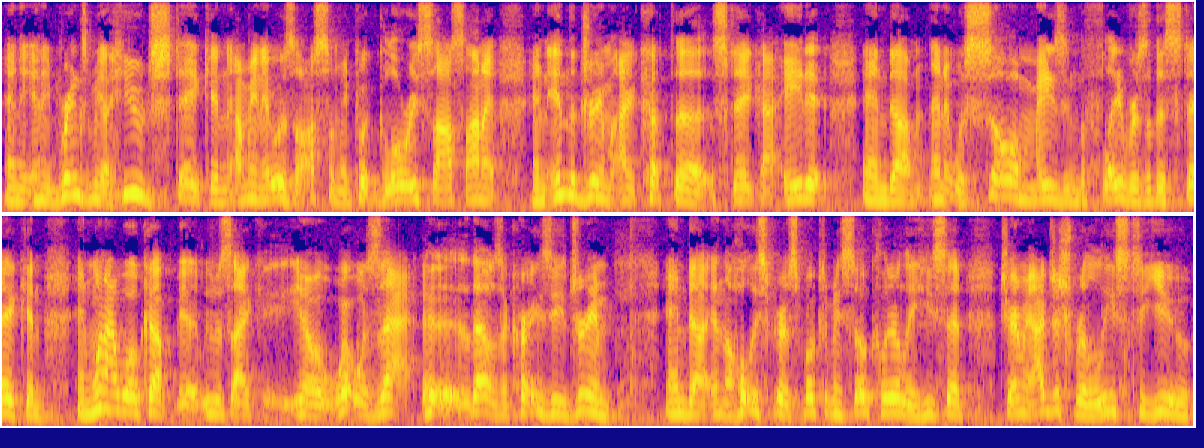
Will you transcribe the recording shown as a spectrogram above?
And he, and he brings me a huge steak, and I mean, it was awesome. He put glory sauce on it. And in the dream, I cut the steak, I ate it, and, um, and it was so amazing, the flavors of this steak. And, and when I woke up, it was like, you know, what was that? that was a crazy dream. And, uh, and the Holy Spirit spoke to me so clearly. He said, Jeremy, I just released to you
